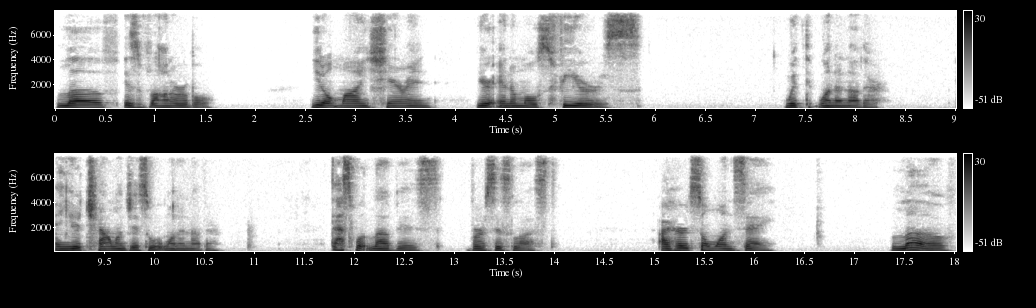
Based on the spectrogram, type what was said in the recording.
Love is vulnerable. You don't mind sharing your innermost fears with one another and your challenges with one another. That's what love is versus lust. I heard someone say, love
